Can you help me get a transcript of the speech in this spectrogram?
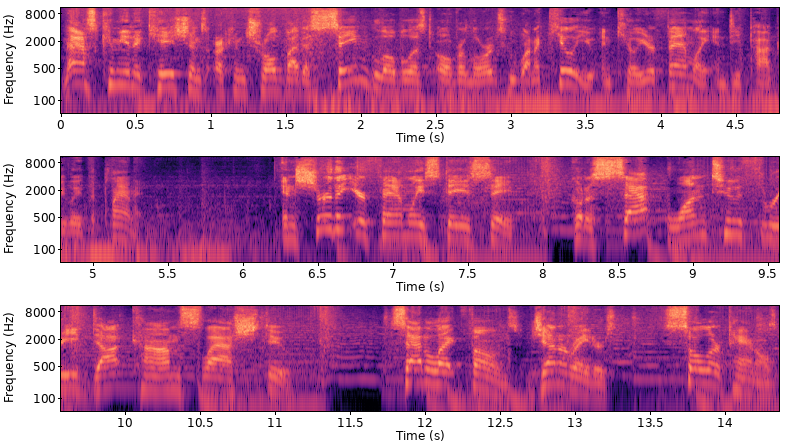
Mass communications are controlled by the same globalist overlords who want to kill you and kill your family and depopulate the planet. Ensure that your family stays safe. Go to sat123.com slash stew. Satellite phones, generators, solar panels,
